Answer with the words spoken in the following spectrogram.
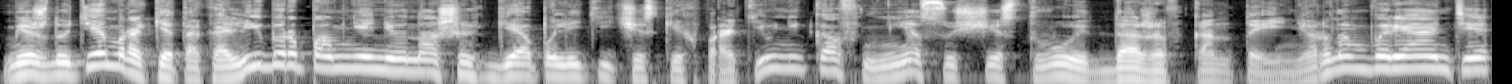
Между тем, ракета «Калибр», по мнению наших геополитических противников, не существует даже в контейнерном варианте,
